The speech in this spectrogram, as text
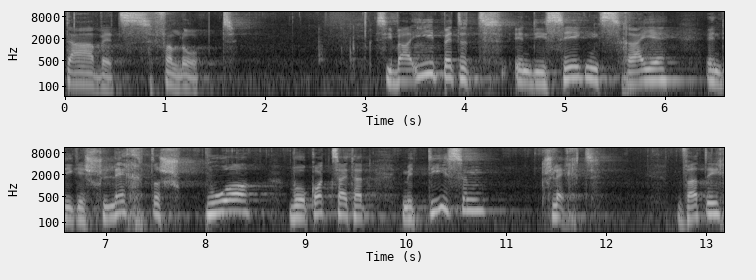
Davids, verlobt. Sie war einbettet in die Segensreihe, in die Geschlechterspur, wo Gott gesagt hat, mit diesem Geschlecht werde ich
